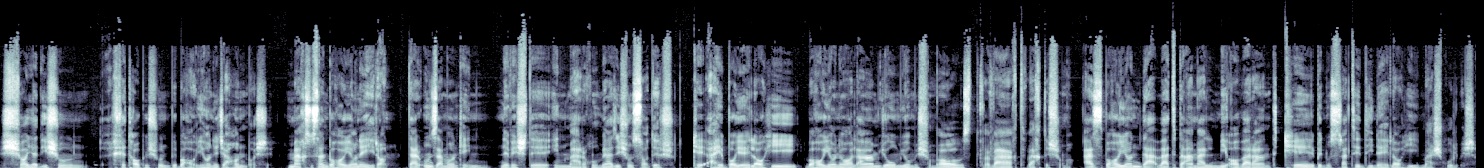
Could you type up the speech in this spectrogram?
شاید ایشون خطابشون به بهاییان جهان باشه. مخصوصا بهاییان ایران. در اون زمان که این نوشته این مرغومه از ایشون صادر شد. که احبای الهی بهایان عالم یوم یوم شماست و وقت وقت شما. از بهایان دعوت به عمل می آورند که به نصرت دین الهی مشغول بشن.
